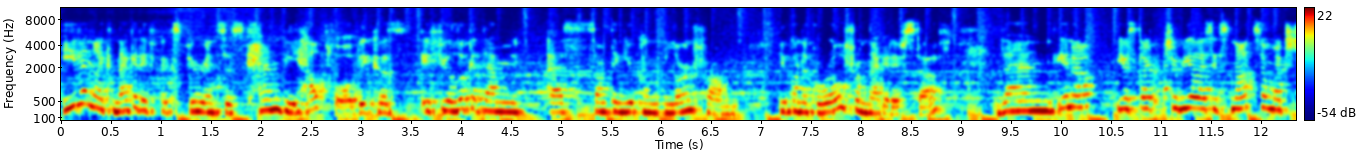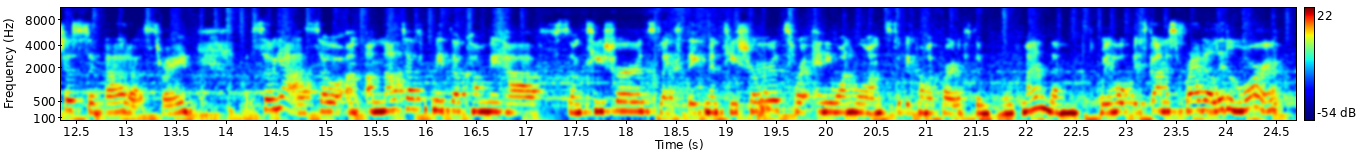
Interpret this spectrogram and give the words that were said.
even like negative experiences can be helpful because if you look at them as something you can learn from, you're going to grow from negative stuff, then, you know, you start to realize it's not so much just about us, right? So, yeah, so on, on notselfmade.com, we have some t shirts, like statement t shirts for anyone who wants to become a part of the movement. And we hope it's going to spread a little more.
